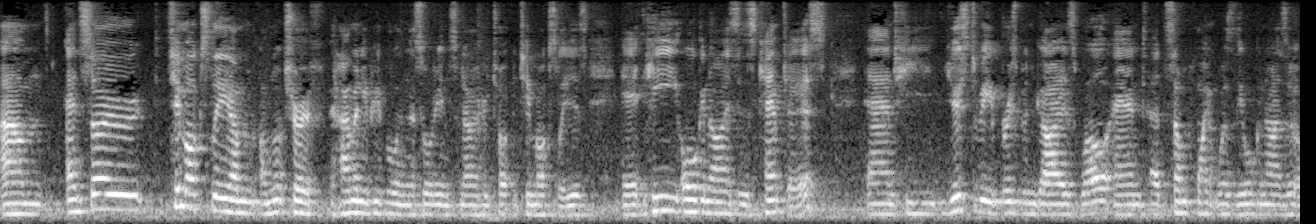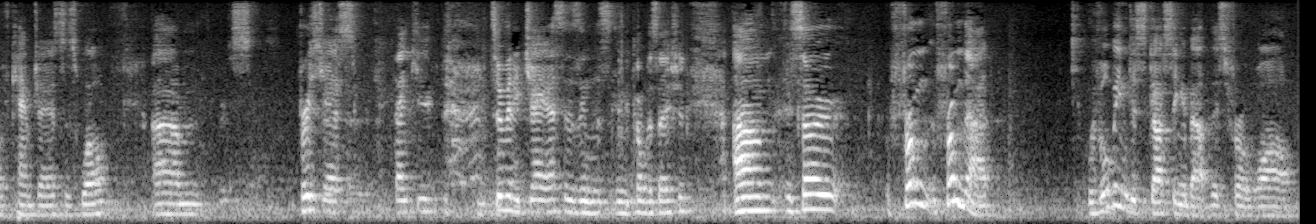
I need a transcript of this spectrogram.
Um, and so Tim Oxley, I'm, I'm not sure if how many people in this audience know who Tim Oxley is. He organizes Camp Camp.js and he used to be a Brisbane guy as well and at some point was the organizer of Camp.js as well. Um, BrisJS, thank you. Too many JSs in this in the conversation. Um, so from, from that, we've all been discussing about this for a while.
